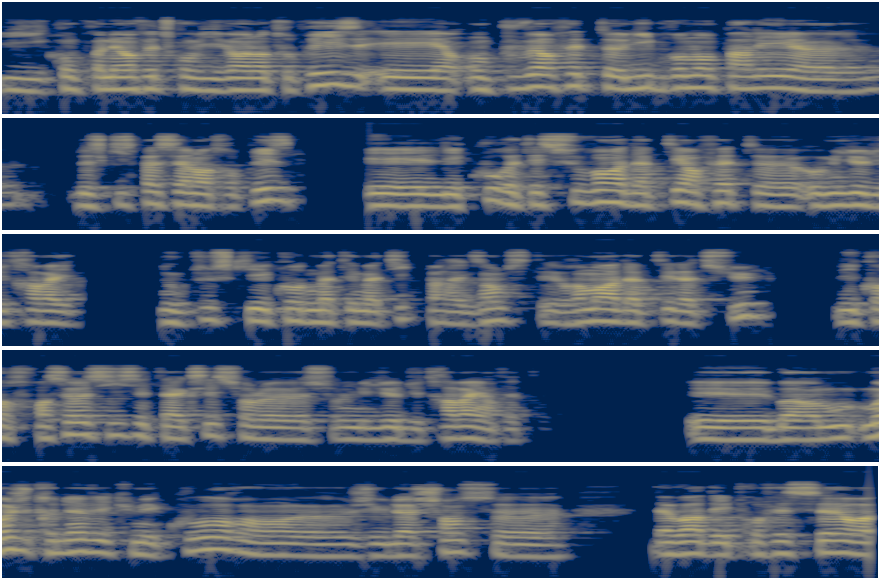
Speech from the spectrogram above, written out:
ils comprenaient en fait ce qu'on vivait en entreprise et on pouvait en fait librement parler euh, de ce qui se passait à l'entreprise. Et les cours étaient souvent adaptés en fait euh, au milieu du travail. Donc, tout ce qui est cours de mathématiques, par exemple, c'était vraiment adapté là-dessus. Les cours de français aussi, c'était axé sur le sur le milieu du travail en fait. Et ben moi, j'ai très bien vécu mes cours. j'ai eu la chance d'avoir des professeurs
